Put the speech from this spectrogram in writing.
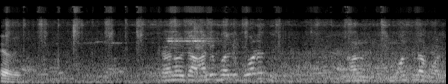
যাবে কারণ ওইটা আলু ফালু পড়ে তো? আলু মশলা পড়ে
